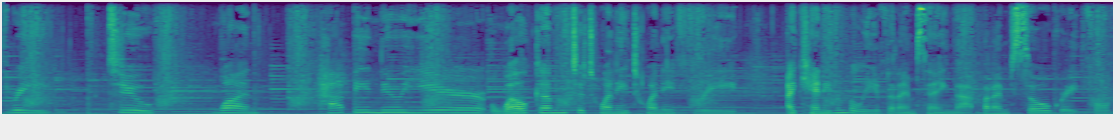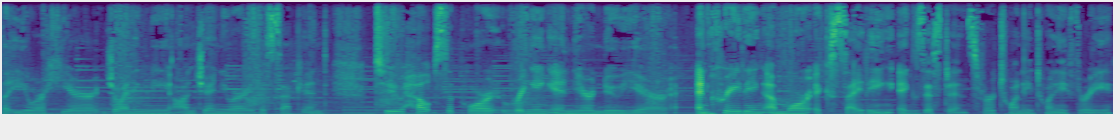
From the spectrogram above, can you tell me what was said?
3, 2, 1. Happy New Year! Welcome to 2023. I can't even believe that I'm saying that, but I'm so grateful that you are here joining me on January the 2nd to help support ringing in your new year and creating a more exciting existence for 2023.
